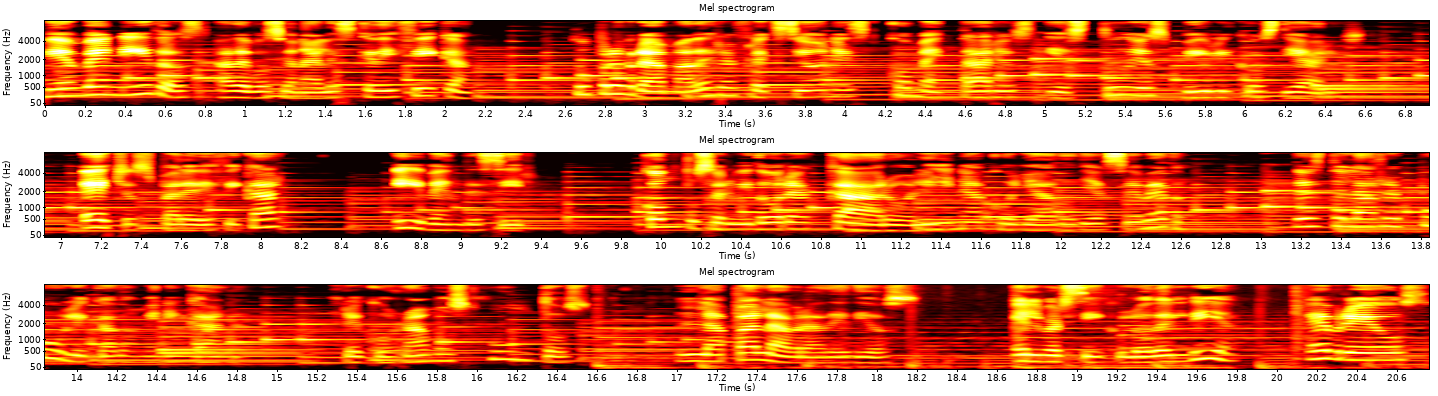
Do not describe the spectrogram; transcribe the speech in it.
Bienvenidos a Devocionales que Edifican, tu programa de reflexiones, comentarios y estudios bíblicos diarios, hechos para edificar y bendecir, con tu servidora Carolina Collado de Acevedo, desde la República Dominicana. Recorramos juntos la palabra de Dios. El versículo del día, Hebreos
